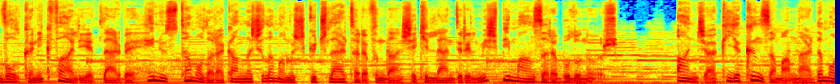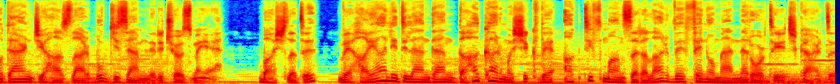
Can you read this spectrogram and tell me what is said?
volkanik faaliyetler ve henüz tam olarak anlaşılamamış güçler tarafından şekillendirilmiş bir manzara bulunur. Ancak yakın zamanlarda modern cihazlar bu gizemleri çözmeye başladı ve hayal edilenden daha karmaşık ve aktif manzaralar ve fenomenler ortaya çıkardı.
